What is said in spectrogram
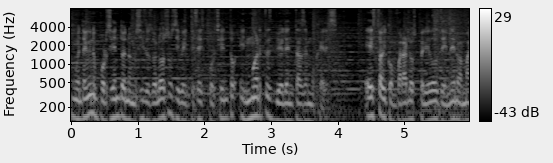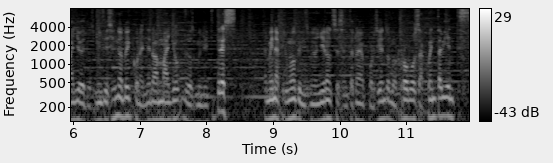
51% en homicidios dolosos y 26% en muertes violentas de mujeres. Esto al comparar los periodos de enero a mayo de 2019 con enero a mayo de 2023. También afirmó que disminuyeron 69% los robos a cuentavientes,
